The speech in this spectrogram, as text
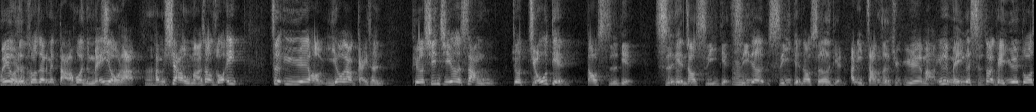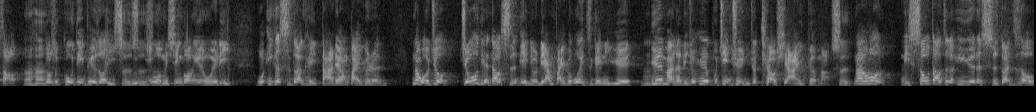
没有人说在那边打混的，没有啦。他们下午马上说，哎，这预约哈以后要改成，比如星期二上午就九点到十点，十点到十一点，十一的十一点到十二点，啊，你长者去约嘛，因为每一个时段可以约多少都是固定。譬如说以以我们星光医院为例，我一个时段可以打两百个人。那我就九点到十点有两百个位置给你约，约满了你就约不进去，你就跳下一个嘛。是，然后你收到这个预约的时段之后，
